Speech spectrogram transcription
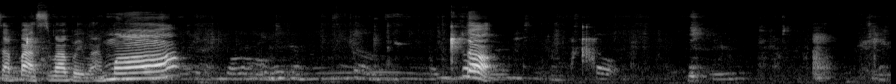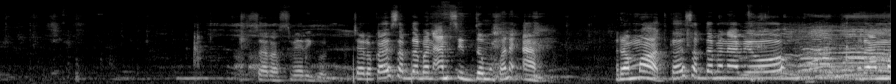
સાબાસ વાહ ભાઈ, વાહ. મ, ત. સરસ વેરી ગુડ ચલો, કયો શબ્દ બને? આમ સીધો મૂકો ને, આમ. રમત. કયો શબ્દ બનાવ્યો? રમત.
